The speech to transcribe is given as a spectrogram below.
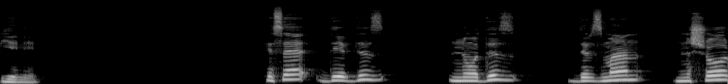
بێنێ کەسە دێودز نۆدز درزمان نشۆر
